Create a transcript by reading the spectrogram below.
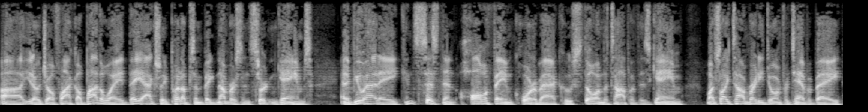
uh, you know Joe Flacco. By the way, they actually put up some big numbers in certain games, and if you had a consistent Hall of Fame quarterback who's still on the top of his game, much like Tom Brady doing for Tampa Bay.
